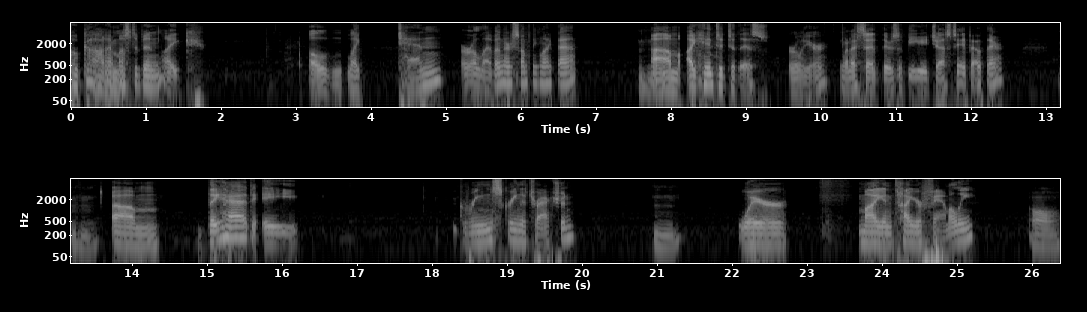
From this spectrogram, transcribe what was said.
oh god, I must have been like oh, like 10 or 11 or something like that. Mhm. Um, I hinted to this earlier when I said there's a VHS tape out there. Mhm. Um, they had a green screen attraction Mhm. where my entire family Oh,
